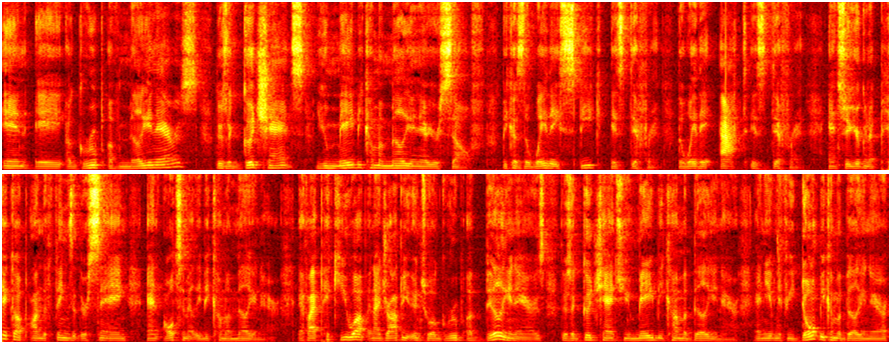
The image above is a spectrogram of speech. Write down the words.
in a, a group of millionaires, there's a good chance you may become a millionaire yourself because the way they speak is different, the way they act is different. And so you're going to pick up on the things that they're saying and ultimately become a millionaire. If I pick you up and I drop you into a group of billionaires, there's a good chance you may become a billionaire. And even if you don't become a billionaire,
